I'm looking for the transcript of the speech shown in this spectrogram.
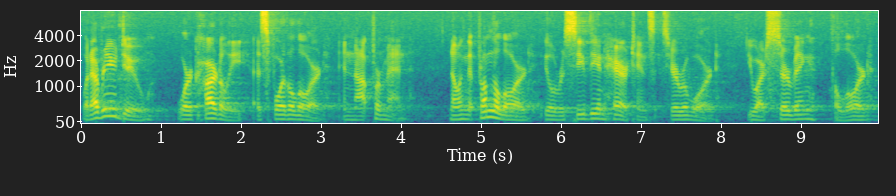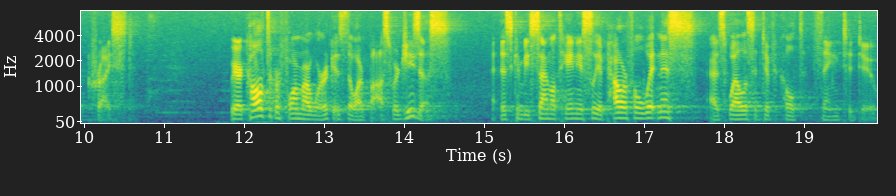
Whatever you do, work heartily as for the Lord and not for men, knowing that from the Lord you will receive the inheritance as your reward. You are serving the Lord Christ. We are called to perform our work as though our boss were Jesus. And this can be simultaneously a powerful witness as well as a difficult thing to do.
